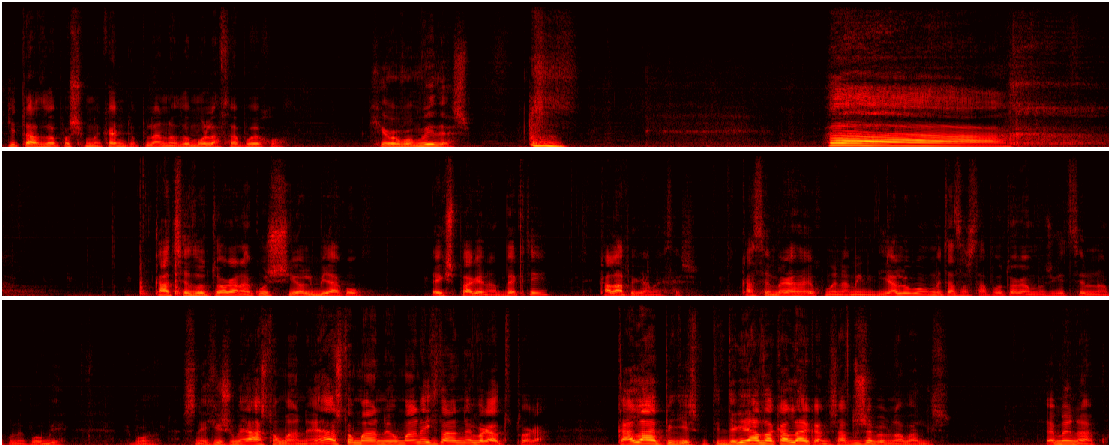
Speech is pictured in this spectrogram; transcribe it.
Κοίτα εδώ πώς με κάνει το πλάνο εδώ με όλα αυτά που έχω. Χειροβομβίδες. Κάτσε εδώ τώρα να ακούσεις Ολυμπιακό. Έχεις πάρει ένα παίκτη. Καλά πήγαμε χθες. Κάθε μέρα έχουμε ένα μήνυ διάλογο. Μετά θα στα πω τώρα όμως γιατί θέλω να ακούνε εκπομπή. Λοιπόν, συνεχίσουμε. Άστο μάνε, άστο μάνε. Ο Μάνε έχει τα νεύρα του τώρα. Καλά πήγες. Την τριάδα καλά έκανες. Αυτούς έπρεπε να βάλεις. Εμένα άκου.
